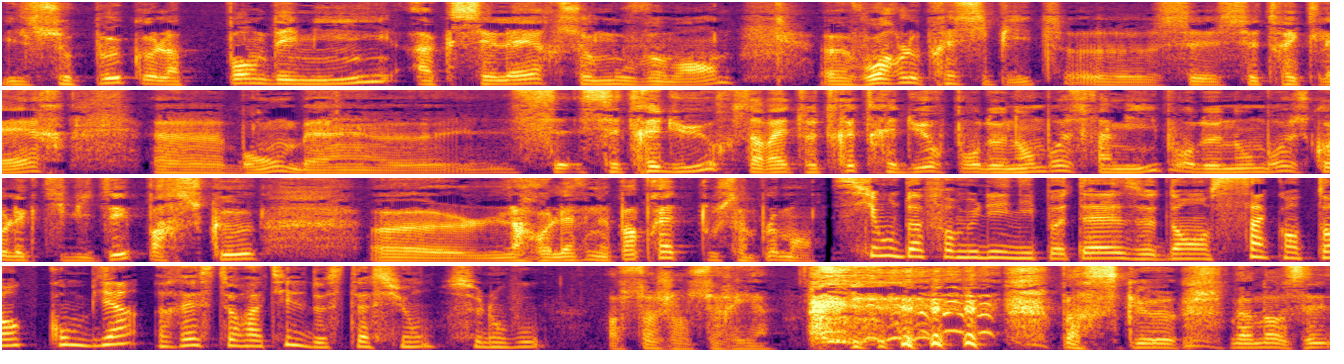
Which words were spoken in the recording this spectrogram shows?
Il se peut que la pandémie accélère ce mouvement, euh, voire le précipite, euh, c'est très clair. Euh, bon, ben, c'est très dur, ça va être très très dur pour de nombreuses familles, pour de nombreuses collectivités, parce que la relève n'est pas prête, tout simplement. Si on doit formuler une hypothèse, dans 50 ans, combien restera-t-il de stations, selon vous? Ah, ça, j'en sais rien. Parce que, non, non, c'est,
